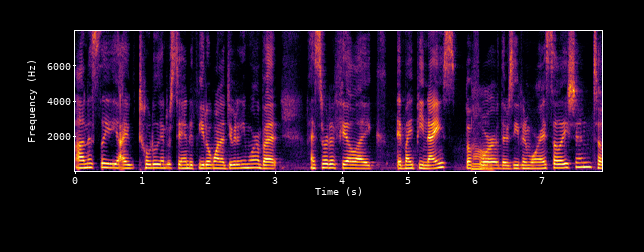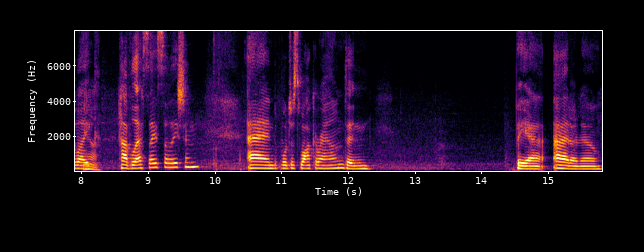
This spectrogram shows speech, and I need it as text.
honestly, I totally understand if you don't want to do it anymore, but I sort of feel like it might be nice before oh. there's even more isolation to like Oh. Yeah. have less isolation. And we'll just walk around and. But yeah, I don't know.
